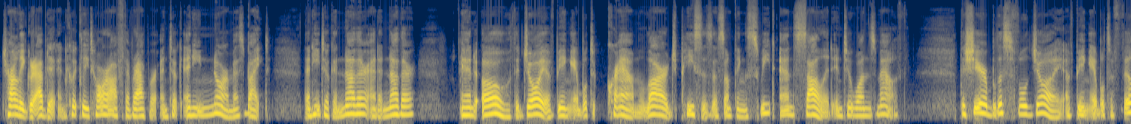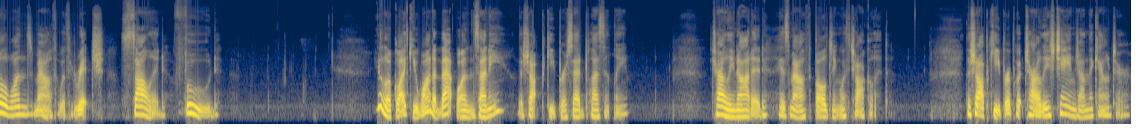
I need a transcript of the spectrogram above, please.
Charlie grabbed it and quickly tore off the wrapper and took an enormous bite. Then he took another and another, and oh, the joy of being able to cram large pieces of something sweet and solid into one's mouth. The sheer blissful joy of being able to fill one's mouth with rich, solid food. You look like you wanted that one, sonny, the shopkeeper said pleasantly. Charlie nodded, his mouth bulging with chocolate. The shopkeeper put Charlie's change on the counter.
